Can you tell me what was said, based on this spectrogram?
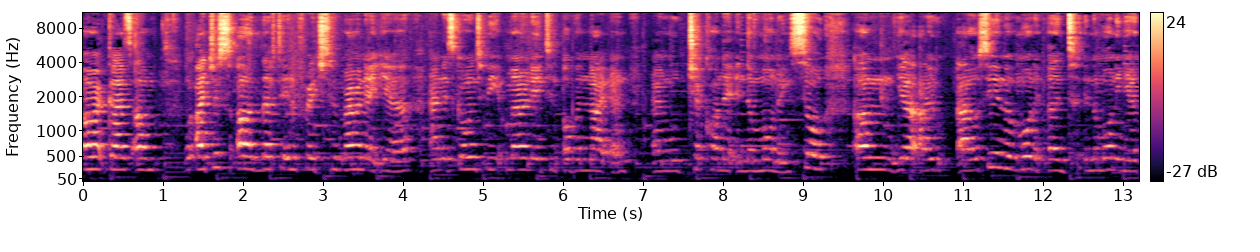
Alright guys, um, well, I just uh, left it in the fridge to marinate, yeah, and it's going to be marinating overnight, and and we'll check on it in the morning. So, um, yeah, I I'll see you in the morning, uh, in the morning, yeah.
